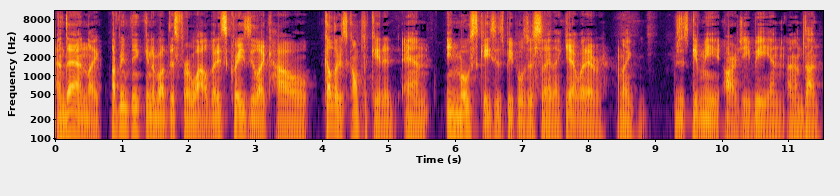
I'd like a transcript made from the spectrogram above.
And then like I've been thinking about this for a while, but it's crazy like how color is complicated and in most cases people just say like, yeah, whatever. Like just give me RGB and, and I'm done.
